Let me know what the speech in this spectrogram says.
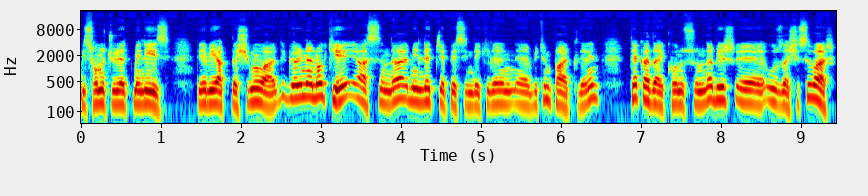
bir sonuç üretmeliyiz diye bir yaklaşımı vardı. Görünen o ki aslında millet cephesindekilerin, e, bütün partilerin tek aday konusunda bir e, uzlaşısı var.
